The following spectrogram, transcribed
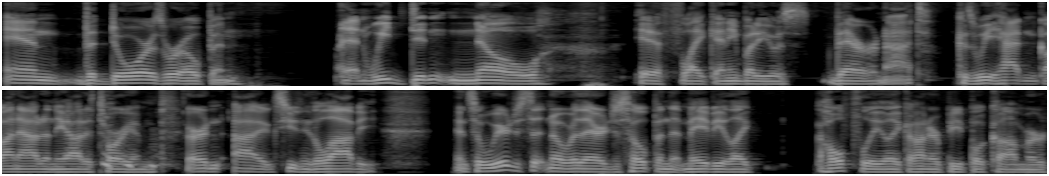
and the doors were open. And we didn't know if like anybody was there or not because we hadn't gone out in the auditorium or uh, excuse me the lobby and so we were just sitting over there just hoping that maybe like hopefully like 100 people come or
